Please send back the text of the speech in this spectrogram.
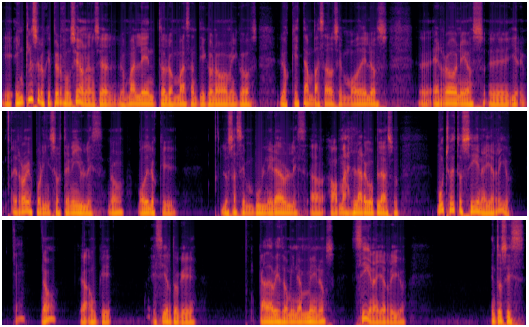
eh, e incluso los que peor funcionan, o sea, los más lentos, los más antieconómicos, los que están basados en modelos eh, erróneos, eh, y- erróneos por insostenibles, ¿no? Modelos que los hacen vulnerables a, a más largo plazo. Muchos de estos siguen ahí arriba, Sí. ¿no? O sea, aunque es cierto que cada vez dominan menos, siguen ahí arriba. Entonces,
